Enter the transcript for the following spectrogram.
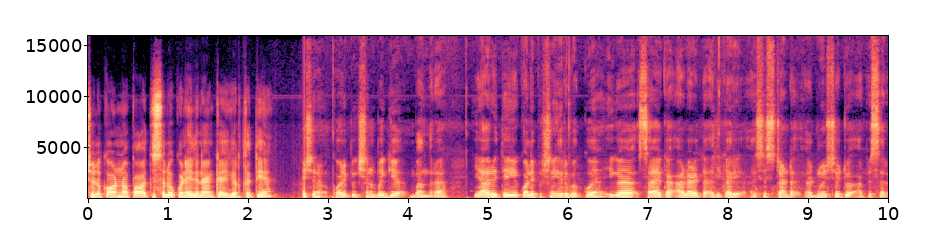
ಶುಲ್ಕವನ್ನು ಪಾವತಿಸಲು ಕೊನೆಯ ದಿನಾಂಕ ಆಗಿರ್ತೈತಿ ಕ್ವಾಲಿಫಿಕೇಷನ್ ಬಗ್ಗೆ ಬಂದ್ರೆ ಯಾವ ರೀತಿಯಾಗಿ ಕ್ವಾಲಿಫಿಕೇಷನ್ ಇರಬೇಕು? ಈಗ ಸಹಾಯಕ ಆಡಳಿತ ಅಧಿಕಾರಿ ಅಸಿಸ್ಟೆಂಟ್ ಅಡ್ಮಿನಿಸ್ಟ್ರೇಟಿವ್ ಆಫೀಸರ್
